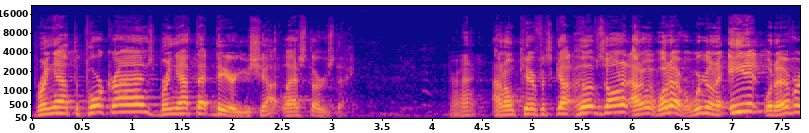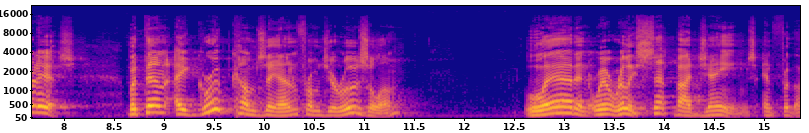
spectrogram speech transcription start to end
Bring out the pork rinds, bring out that deer you shot last Thursday. All right? I don't care if it's got hooves on it, I don't whatever. We're going to eat it, whatever it is. But then a group comes in from Jerusalem, led and well, really sent by James. And for the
